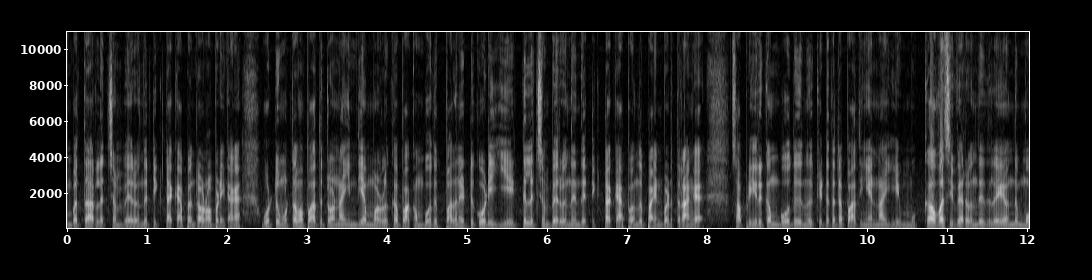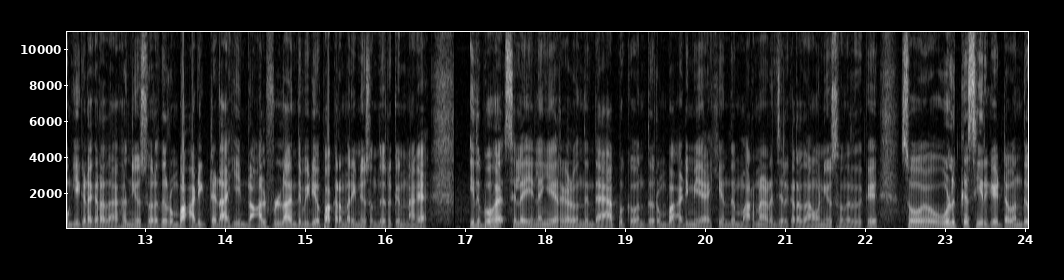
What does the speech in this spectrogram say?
எண்பத்தாறு லட்சம் பேர் வந்து டிக்டாக் ஆப்பை டவுன்லோட் பண்ணியிருக்காங்க. ஒட்டு மொத்தமாக பார்த்துட்டோன்னா இந்தியா முழுக்க பார்க்கும்போது பதினெட்டு கோடி எட்டு லட்சம் பேர் வந்து இந்த டிக்டாக் ஆப்பை வந்து பயன்படுத்துகிறாங்க ஸோ அப்படி இருக்கும்போது வந்து கிட்டத்தட்ட பார்த்தீங்கன்னா முக்கால்வாசி பேர் வந்து இதிலேயே வந்து முங்கி கிடக்கிறதாக நியூஸ் வருது. ரொம்ப அடிக்டட் ஆகி நாள் ஃபுல்லாக இந்த வீடியோ பார்க்குற மாதிரி நியூஸ் வந்து இருக்குன்னாங்க. இது போக சில இளைஞர்கள் வந்து இந்த ஆப்புக்கு வந்து ரொம்ப அடிமையாகி வந்து மரணம் அடைஞ்சிருக்கிறதாகவும் நியூஸ் வந்துருக்கு. ஸோ ஒழுக்க சீர்கேட்டை வந்து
